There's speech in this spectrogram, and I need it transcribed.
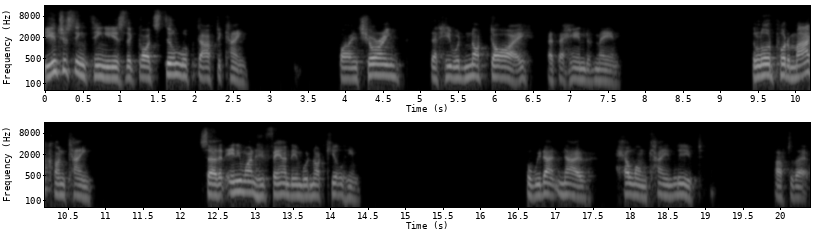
The interesting thing is that God still looked after Cain by ensuring that he would not die at the hand of man. The Lord put a mark on Cain so that anyone who found him would not kill him. But we don't know how long Cain lived after that.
